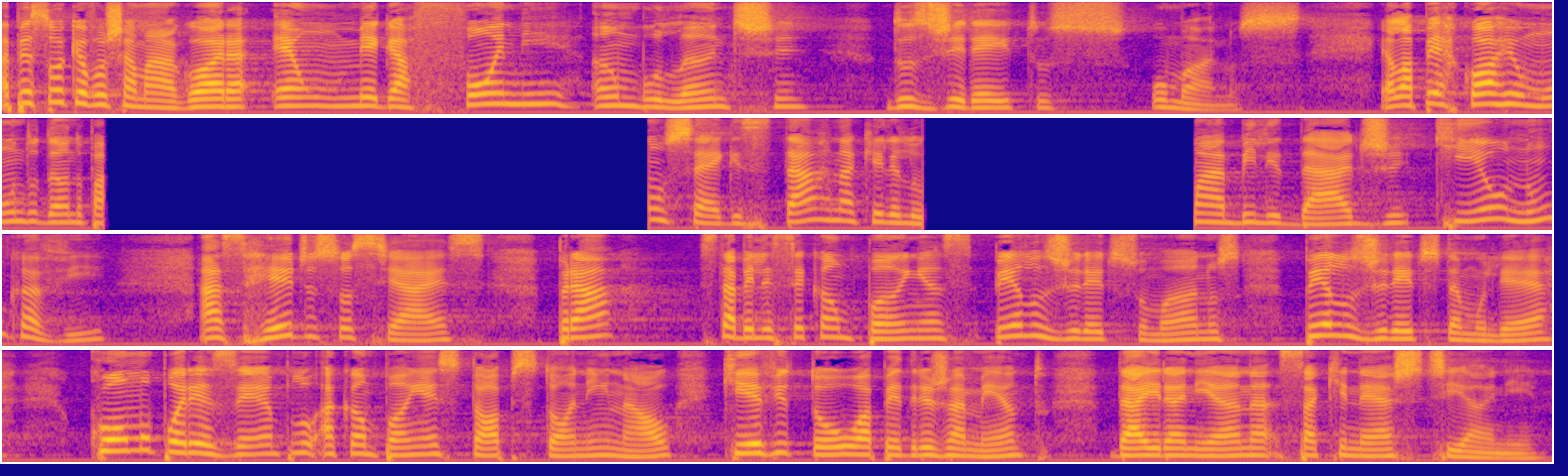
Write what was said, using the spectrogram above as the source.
A pessoa que eu vou chamar agora é um megafone ambulante dos direitos humanos. Ela percorre o mundo dando consegue estar naquele lugar uma habilidade que eu nunca vi, as redes sociais para estabelecer campanhas pelos direitos humanos, pelos direitos da mulher, como, por exemplo, a campanha Stop Stoning Now, que evitou o apedrejamento da iraniana Sakinesh Tiani.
